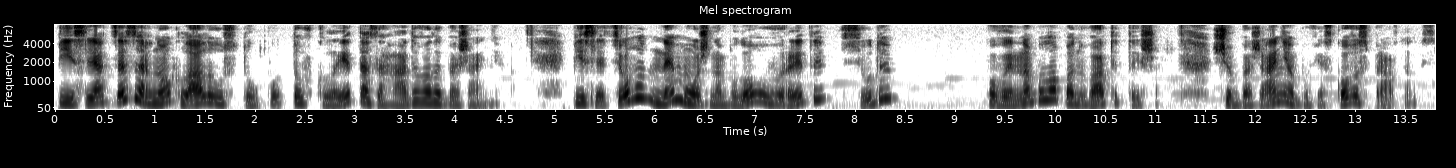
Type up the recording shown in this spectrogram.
Після це зерно клали у ступу, товкли та загадували бажання. Після цього не можна було говорити всюди повинна була панувати тиша, щоб бажання обов'язково справдилось.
